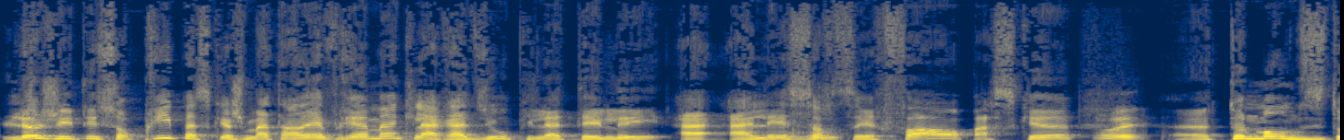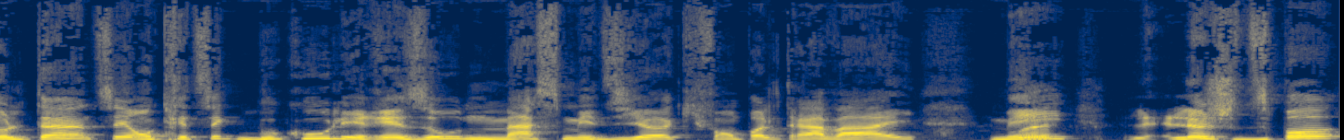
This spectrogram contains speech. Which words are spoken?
là, j'ai été surpris parce que je m'attendais vraiment que la radio puis la télé allait mm-hmm. sortir fort parce que euh, tout le monde dit tout le temps, tu sais, on critique beaucoup les réseaux de mass médias qui font pas le travail, mais là, je dis pas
